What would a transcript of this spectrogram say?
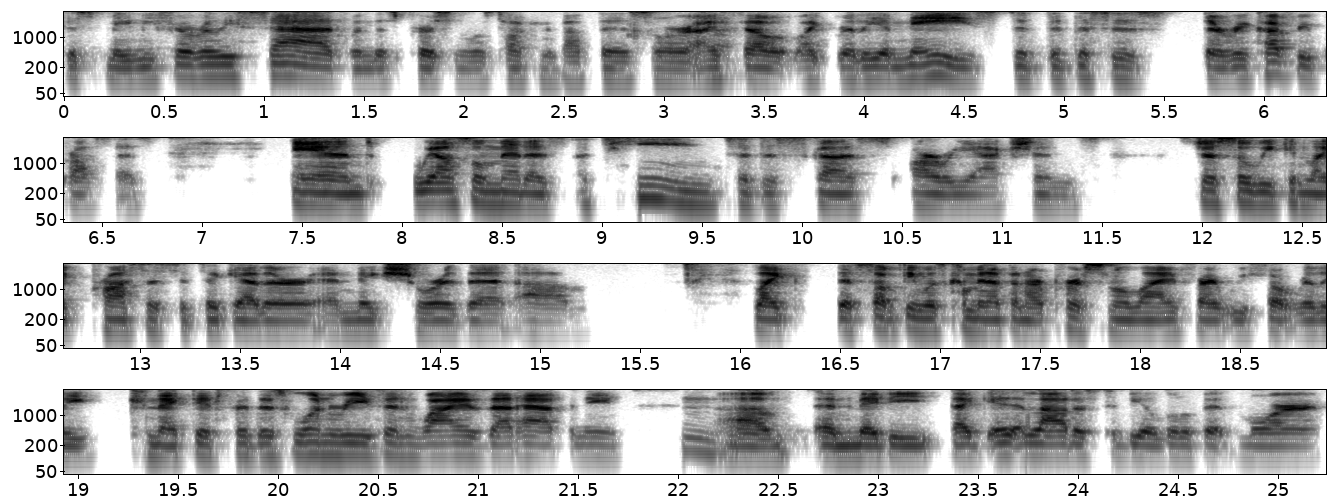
this made me feel really sad when this person was talking about this, or I felt like really amazed that, that this is their recovery process. And we also met as a team to discuss our reactions just so we can like process it together and make sure that um, like if something was coming up in our personal life right we felt really connected for this one reason why is that happening mm-hmm. um, and maybe like it allowed us to be a little bit more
